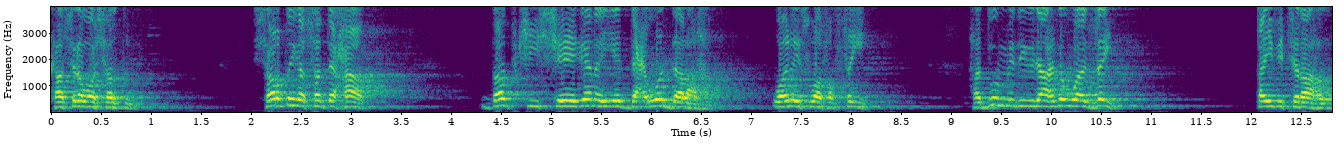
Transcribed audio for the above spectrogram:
Kaasina waa shardi. Wey shardiga saddexaad dadkii sheeganaya dacwadda lahaa waa inay iswaafaqsan yihiin hadduu mid yidhaahdo waa zayd qaybi tiraahdo.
